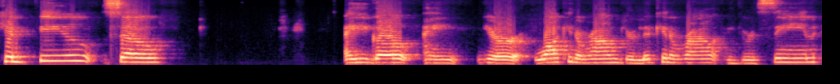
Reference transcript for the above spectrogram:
can feel so and you go and you're walking around, you're looking around and you're seeing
